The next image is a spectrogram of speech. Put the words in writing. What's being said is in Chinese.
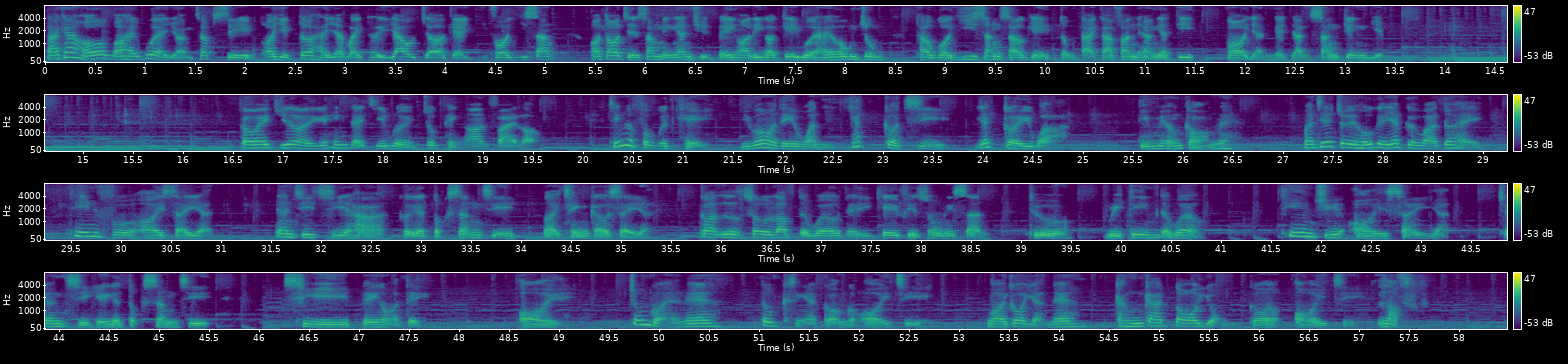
大家好，我係烏日陽執事，我亦都係一位退休咗嘅兒科醫生。我多謝生命恩泉俾我呢個機會喺空中透過醫生手記同大家分享一啲個人嘅人生經驗。各位主內嘅兄弟姊妹，祝平安快樂。整個復活期，如果我哋運一個字、一句話，點樣講呢？或者最好嘅一句話都係。天父愛世人，因此赐下佢嘅獨生子來拯救世人。God so loved the world that He gave His only Son to redeem the world。天主愛世人，將自己嘅獨生子賜俾我哋。愛，中國人呢都成日講個愛字，外國人呢更加多用個愛字，love。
